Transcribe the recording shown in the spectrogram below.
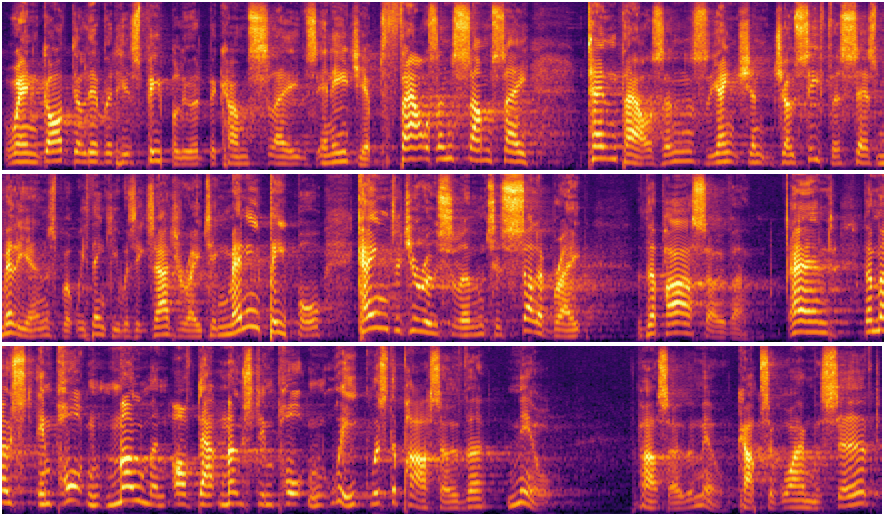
when God delivered his people who had become slaves in Egypt. Thousands, some say ten thousands. The ancient Josephus says millions, but we think he was exaggerating. Many people came to Jerusalem to celebrate the Passover. And the most important moment of that most important week was the Passover meal. The Passover meal. Cups of wine were served,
